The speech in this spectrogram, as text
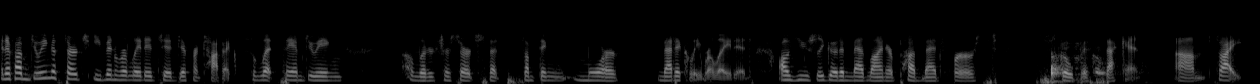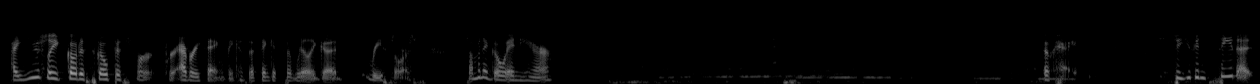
and if I'm doing a search even related to a different topic, so let's say I'm doing a literature search that's something more medically related, I'll usually go to Medline or PubMed first, Scopus second. Um, so I, I usually go to Scopus for, for everything because I think it's a really good resource. So I'm going to go in here. Okay, so you can see that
